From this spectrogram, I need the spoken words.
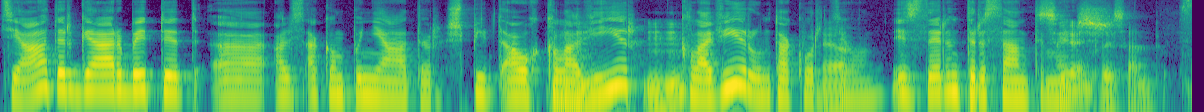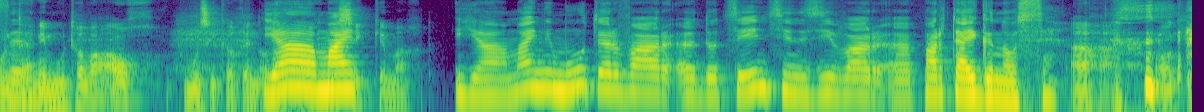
Theater gearbeitet äh, als Akkompagnator, spielt auch Klavier, Klavier und Akkordeon. Ist sehr interessanter Sehr Mensch. interessant. Und Sehr. deine Mutter war auch Musikerin oder Ja, mein- Musik gemacht? Ja, meine Mutter war äh, Dozentin, sie war äh, Parteigenosse. Aha, okay.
